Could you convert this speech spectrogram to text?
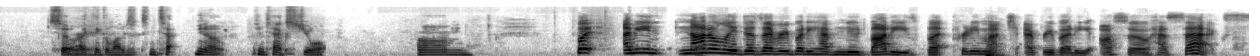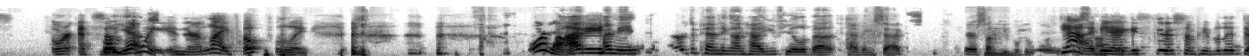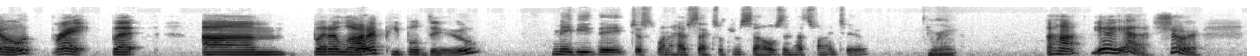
So right. I think a lot of it's you know contextual. Um, but I mean, not only does everybody have nude bodies, but pretty much everybody also has sex, or at some well, yes. point in their life, hopefully. or not. I mean, I mean you know, depending on how you feel about having sex. There are some hmm. people who really Yeah, I mean, it. I guess there are some people that don't, right? But um but a lot of people do. Maybe they just want to have sex with themselves and that's fine too. Right. Uh-huh. Yeah, yeah, sure.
